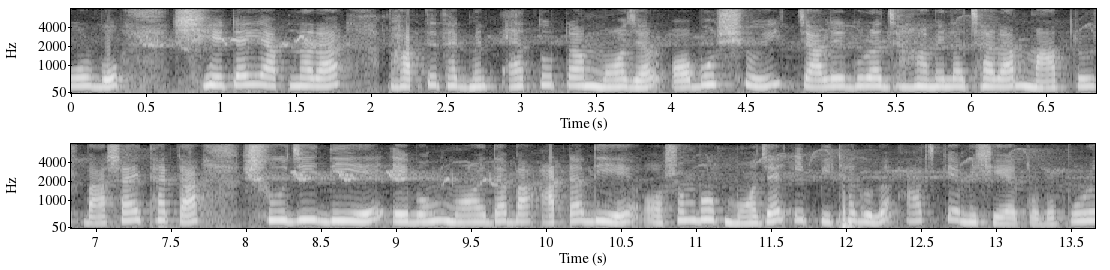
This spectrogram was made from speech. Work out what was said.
করব সেটাই আপনারা ভাবতে থাকবেন, এতটা মজার। অবশ্যই চালের গুঁড়া ঝামেলা ছাড়া মাত্র বাসায় থাকা সুজি দিয়ে এবং ময়দা বা আটা দিয়ে অসম্ভব মজার এই পিঠাগুলো আজকে আমি শেয়ার করব। পুরো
